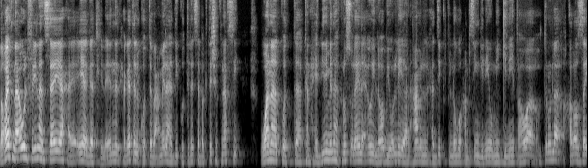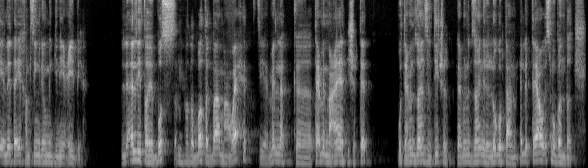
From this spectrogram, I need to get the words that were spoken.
لغاية ما أول freelance يه حقيقية جات لي لأن الحاجات اللي كنت بعملها دي كنت لسه بكتشف نفسي وأنا كنت كان هيديني منها فلوس قليلة قوي اللي هو بيقول لي أنا هعمل هديك في اللوجو 50 جنيه و100 جنيه فهو قلت له لأ خلاص زي قلتها إيه 50 جنيه و100 جنيه عيب يعني. اللي قال لي طيب بص أنا هظبطك بقى مع واحد يعمل لك تعمل معاه تيشرتات وتعمل designs للتيشرت تعمله design لل logo بتاع المحل بتاعه اسمه بانداتش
